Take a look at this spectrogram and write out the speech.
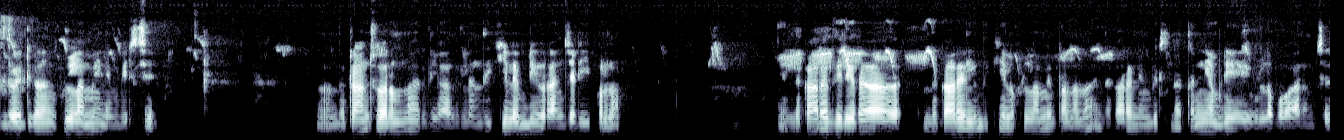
இந்த வெட்டுக்கிழங்கு ஃபுல்லாமே நம்பிடுச்சு அந்த டிரான்ஸ்ஃபார்ம்லாம் இருக்குல்ல அதுலேருந்து கீழே எப்படி ஒரு அஞ்சடி பள்ளம் இந்த கரை தெரிகிற இந்த கரையிலேருந்து கீழே ஃபுல்லாமே பள்ளம் தான். இந்த கரை நம்பிடுச்சுன்னா தண்ணி அப்படியே உள்ளே போக ஆரம்பிச்சு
